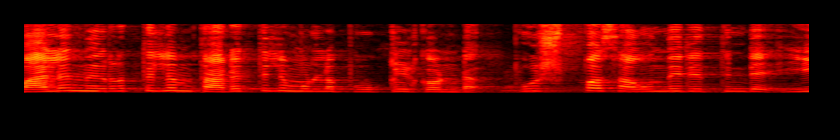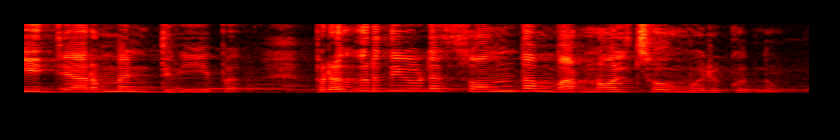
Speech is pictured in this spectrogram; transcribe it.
പല നിറത്തിലും തരത്തിലുമുള്ള പൂക്കൾ കൊണ്ട് പുഷ്പ സൗന്ദര്യത്തിന്റെ ഈ ജർമ്മൻ ദ്വീപ് പ്രകൃതിയുടെ സ്വന്തം വർണോത്സവം ഒരുക്കുന്നു.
